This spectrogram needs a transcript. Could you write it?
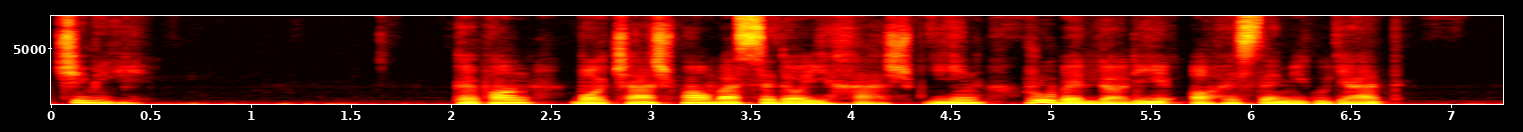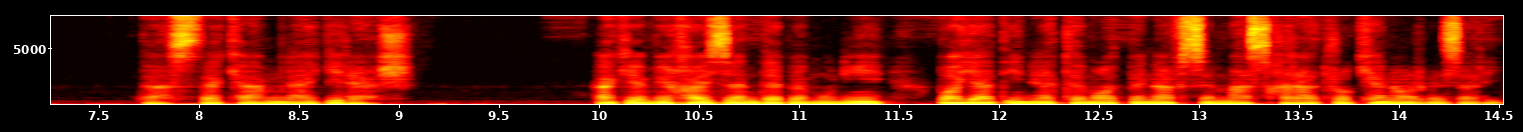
چی میگی؟ پپان با چشمها و صدایی خشمگین رو به لالی آهسته می‌گوید دست کم نگیرش. اگه می‌خوای زنده بمونی باید این اعتماد به نفس مسخرت رو کنار بذاری.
